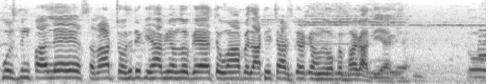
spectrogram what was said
कुछ दिन पहले सम्राट चौधरी के यहाँ भी हम लोग गए थे वहाँ पे लाठी चार्ज करके हम लोग को भगा दिया गया। तो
